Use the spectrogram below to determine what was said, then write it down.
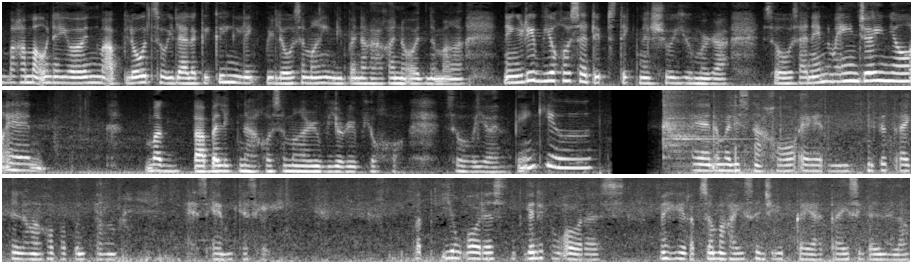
baka mauna yon ma-upload. So, ilalagay ko yung link below sa mga hindi pa nakakanood na mga ng review ko sa lipstick na Shu Yumura. So, sana ma-enjoy nyo and magbabalik na ako sa mga review-review ko. So, yun. Thank you! Ayan, umalis na ako and magta-try na lang ako papuntang SM kasi yung oras, ganitong oras, mahirap sumakay sa jeep, kaya tricycle na lang.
